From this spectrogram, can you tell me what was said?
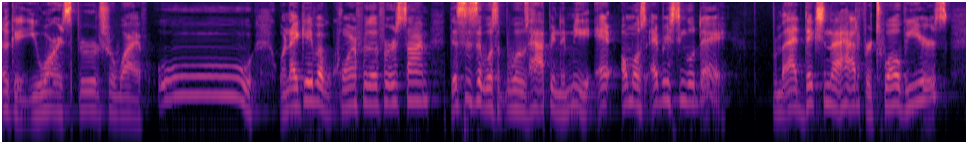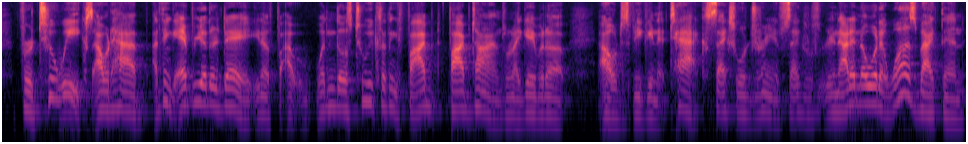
Okay, you are a spiritual wife. Ooh, when I gave up corn for the first time, this is what was, what was happening to me almost every single day. from addiction that I had for 12 years, for two weeks, I would have, I think every other day, you know, within those two weeks, I think five five times when I gave it up, I would just be getting attacked, sexual dreams, sexual, and I didn't know what it was back then.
